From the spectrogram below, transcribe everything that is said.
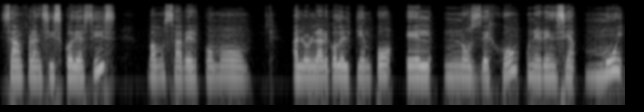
San Francisco de Asís. Vamos a ver cómo a lo largo del tiempo Él nos dejó una herencia muy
